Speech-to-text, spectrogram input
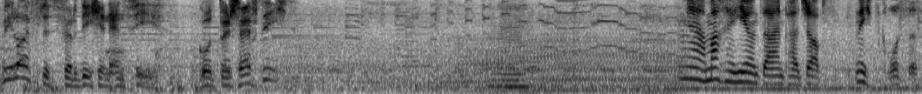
Wie läuft es für dich in NC? Gut beschäftigt? Ja, mache hier und da ein paar Jobs. Nichts Großes.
